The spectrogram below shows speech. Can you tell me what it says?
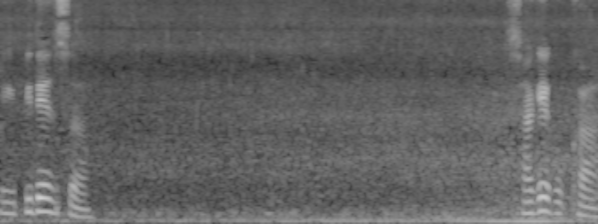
여기 비덴서. 사계국화.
